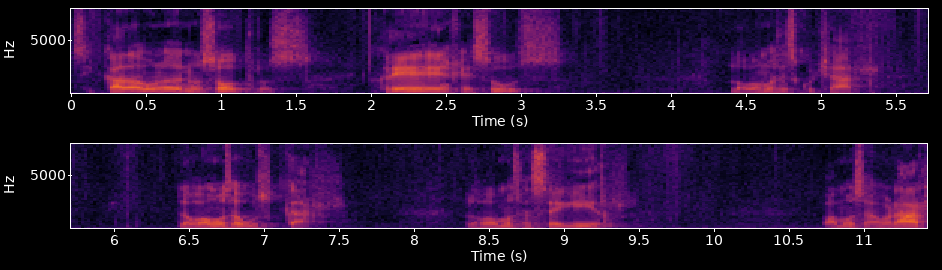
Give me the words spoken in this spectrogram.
si cada uno de nosotros cree en Jesús, lo vamos a escuchar, lo vamos a buscar, lo vamos a seguir, vamos a orar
